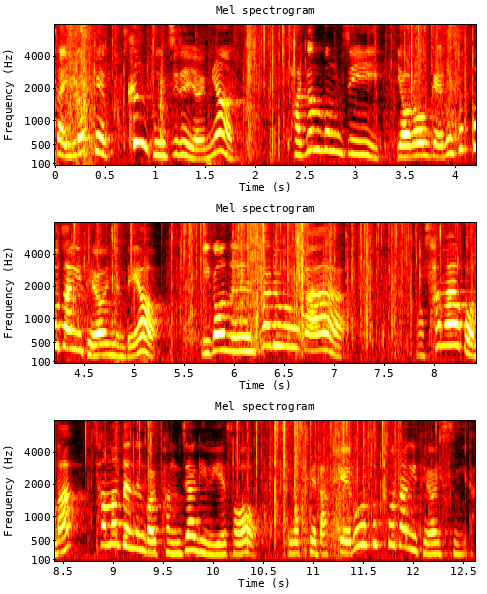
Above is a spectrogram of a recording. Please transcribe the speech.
자, 이렇게 큰 봉지를 열면 작은 봉지 여러 개로 소포장이 되어 있는데요. 이거는 사료가 어, 상하거나 산화되는 걸 방지하기 위해서 이렇게 낱개로 소포장이 되어 있습니다.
